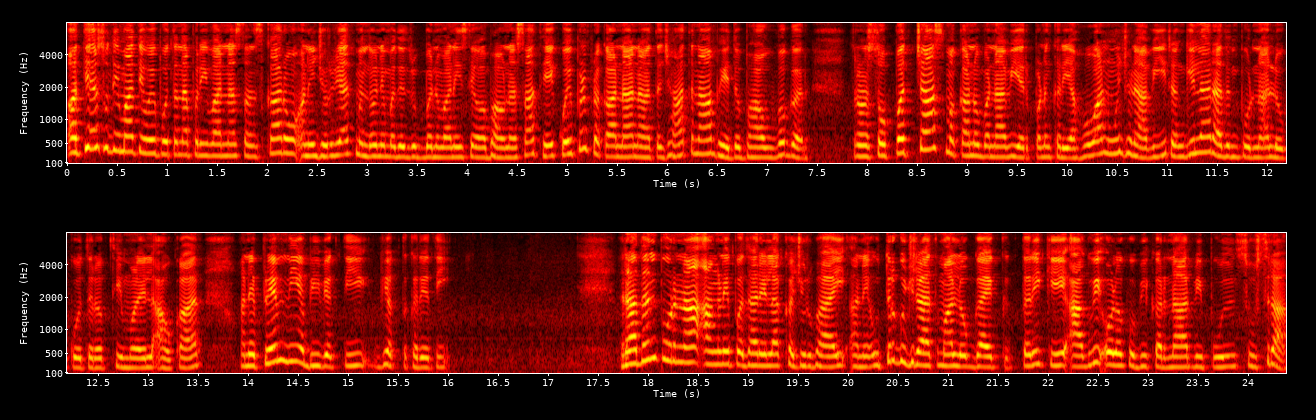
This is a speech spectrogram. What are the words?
અત્યાર સુધીમાં તેઓએ પોતાના પરિવારના સંસ્કારો અને જરૂરિયાતમંદોને મદદરૂપ બનવાની સેવા ભાવના સાથે કોઈપણ પ્રકારના નાત જાતના ભેદભાવ વગર ત્રણસો પચાસ મકાનો બનાવી અર્પણ કર્યા હોવાનું જણાવી રંગીલા રાધનપુરના લોકો તરફથી મળેલ આવકાર અને પ્રેમની અભિવ્યક્તિ વ્યક્ત કરી હતી. રાધનપુરના આંગણે પધારેલા ખજુરભાઈ અને ઉત્તર ગુજરાતમાં લોકગાયક તરીકે આગવી ઓળખ ઊભી કરનાર વિપુલ સુસરા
